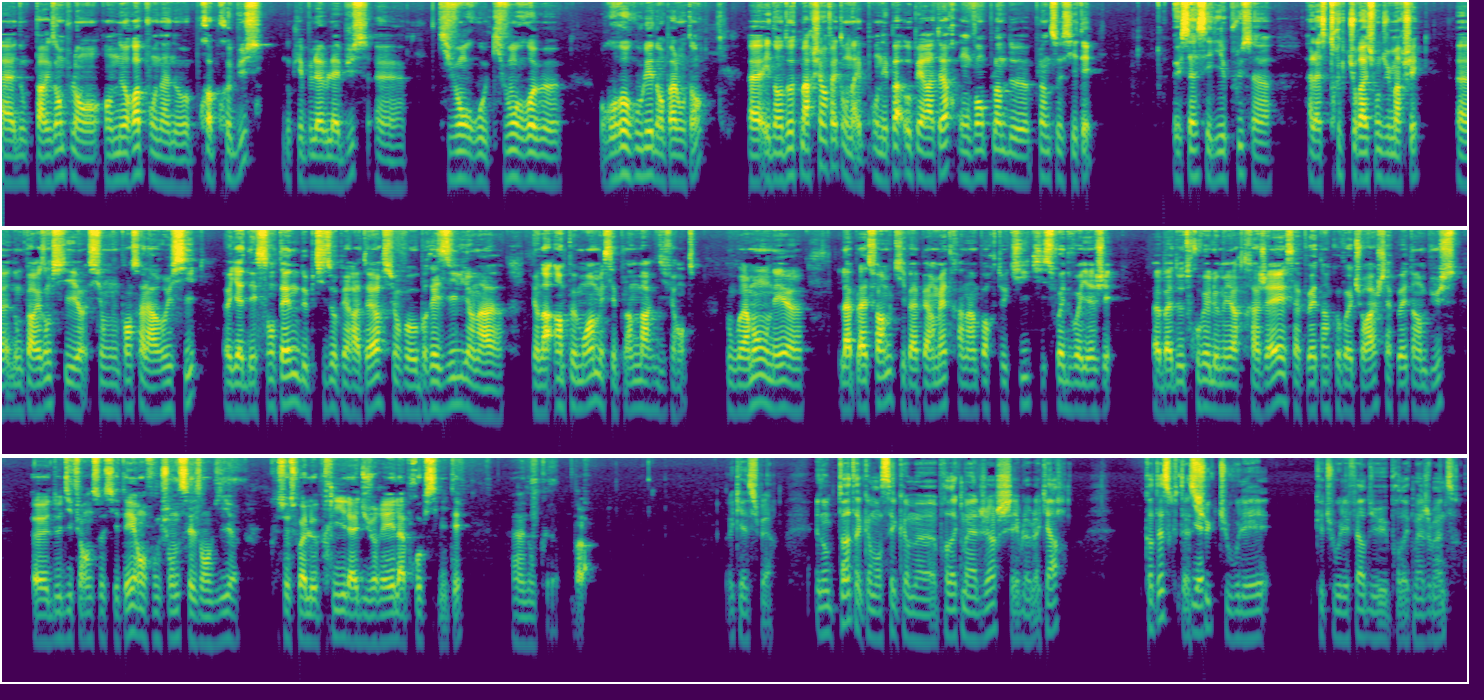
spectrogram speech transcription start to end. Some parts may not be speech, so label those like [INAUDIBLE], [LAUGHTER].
Euh, donc par exemple, en, Europe, on a nos propres bus, donc les Blablabus, euh, qui vont, qui vont re, rerouler dans pas longtemps. Et dans d'autres marchés, en fait, on n'est pas opérateur, on vend plein de, plein de sociétés. Et ça, c'est lié plus à, la structuration du marché. Donc par exemple, si, on pense à la Russie, il y a des centaines de petits opérateurs. Si on va au Brésil, il y en a, y en a un peu moins, mais c'est plein de marques différentes. Donc vraiment, on est la plateforme qui va permettre à n'importe qui qui souhaite voyager bah, de trouver le meilleur trajet. Et ça peut être un covoiturage, ça peut être un bus euh, de différentes sociétés en fonction de ses envies, euh, que ce soit le prix, la durée, la proximité. Euh, donc voilà. Ok, super. Et donc toi, tu as commencé comme euh, product manager chez Blablacar. Quand est-ce que tu as su que tu, voulais, que tu voulais faire du product management?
